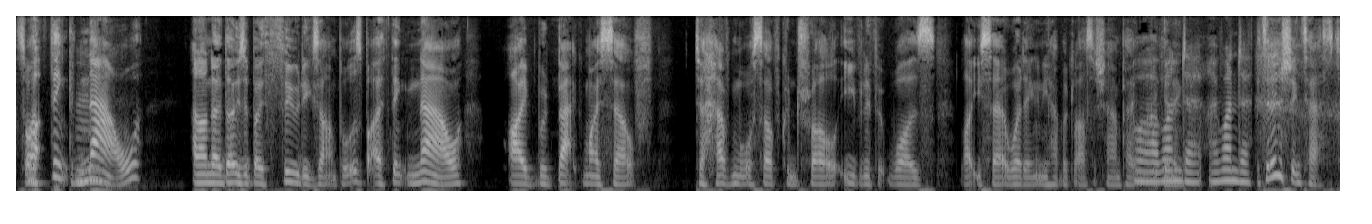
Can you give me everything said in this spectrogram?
So I think mm. now, and I know those are both food examples, but I think now I would back myself to have more self control, even if it was like you say at a wedding and you have a glass of champagne. Oh, I wonder. I wonder. It's an interesting test.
